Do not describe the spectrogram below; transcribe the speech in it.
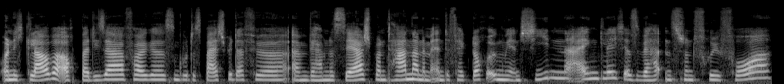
Und ich glaube, auch bei dieser Folge ist ein gutes Beispiel dafür. Ähm, wir haben das sehr spontan dann im Endeffekt doch irgendwie entschieden eigentlich. Also wir hatten es schon früh vor,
